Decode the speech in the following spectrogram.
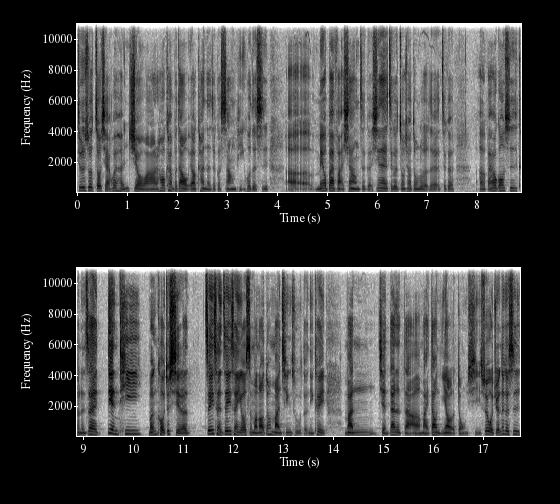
就是说走起来会很久啊，然后看不到我要看的这个商品，或者是呃没有办法像这个现在这个中孝东路的这个呃百货公司，可能在电梯门口就写了这一层这一层有什么，然后都蛮清楚的，你可以蛮简单的打呃买到你要的东西。所以我觉得那个是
